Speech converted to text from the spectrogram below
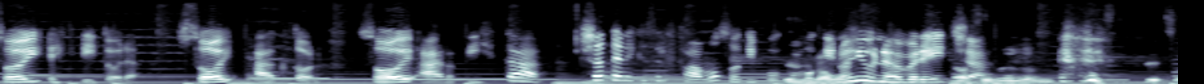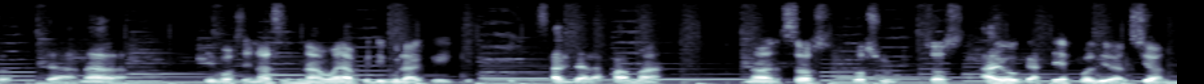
soy escritora, soy actor, soy artista, ya tenés que ser famoso, tipo, como que no hay una brecha. No, no, no, es eso, o sea, nada. Tipo, si no haces una buena película que, que, que te salte a la fama, no, sos, sos, algo que haces por diversión.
